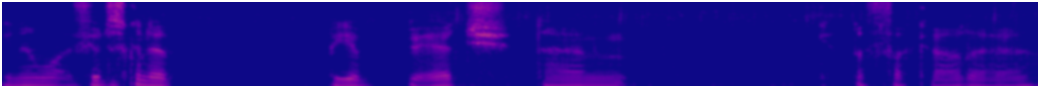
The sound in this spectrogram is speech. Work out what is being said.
You know what? If you're just gonna be a bitch, then get the fuck out of here.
